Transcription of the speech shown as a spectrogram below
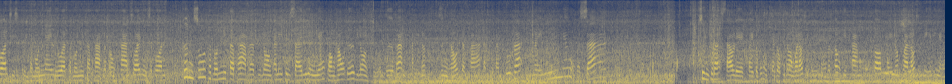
ก่อนที่สิขึ้นถนนใหญ่หรือว่าถนนมิตรภาพก็ต้องผ่านซอยหนี้ซะกอนขึ้นสู่ถนนมิตรภาพแล้วพี่น้อง อันนี้เป็นสายเลี่ยงเลี้ยงของเฮาเด้อพี่น้องสู่อำเภอบ้านไผ่เนาะซึ่งเฮาจะพากันทำธุระในเมืองภาษาซึ่งธุระสาวแหลกไปกับพวกของแกดอกพี่น้องว่าเราสิไปเฮ็ดหยังก็ต้องติดตามต่อไปเนาะว่าเราสิไปเฮ็ดอีหยัง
